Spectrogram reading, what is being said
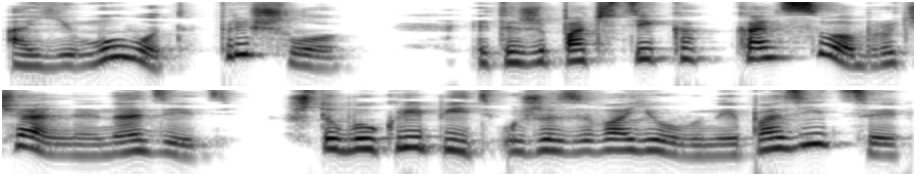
А ему вот пришло. Это же почти как кольцо обручальное надеть. Чтобы укрепить уже завоеванные позиции,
